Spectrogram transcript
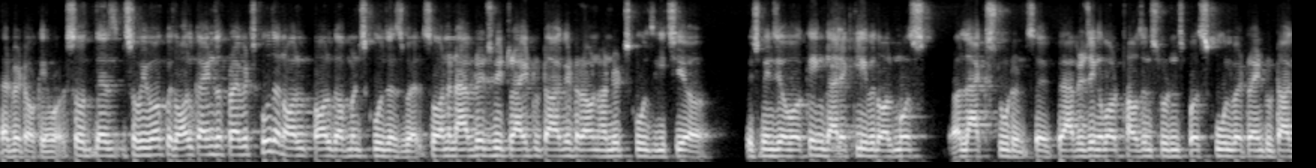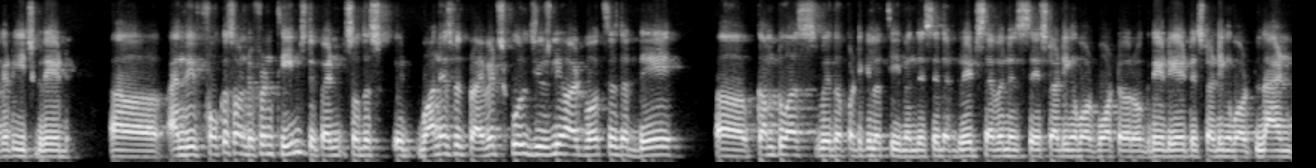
that we're talking about. So there's so we work with all kinds of private schools and all all government schools as well. So on an average, we try to target around 100 schools each year which means you're working directly with almost lakh students. So averaging about 1,000 students per school, we're trying to target each grade. Uh, and we focus on different themes. Depend. So this it, one is with private schools. Usually, how it works is that they uh, come to us with a particular theme, and they say that grade seven is say studying about water, or grade eight is studying about land.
